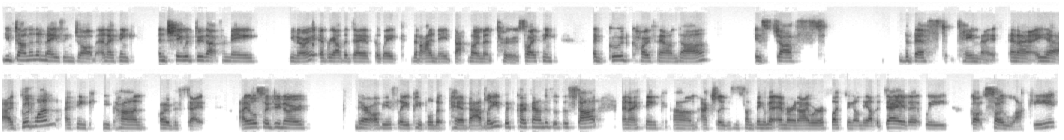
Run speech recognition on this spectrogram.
you've done an amazing job. And I think, and she would do that for me, you know, every other day of the week that I need that moment too. So I think a good co founder is just the best teammate. And I, yeah, a good one, I think you can't overstate. I also do know there are obviously people that pair badly with co-founders at the start and i think um, actually this is something that emma and i were reflecting on the other day that we got so lucky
